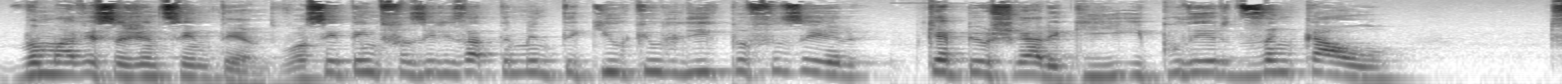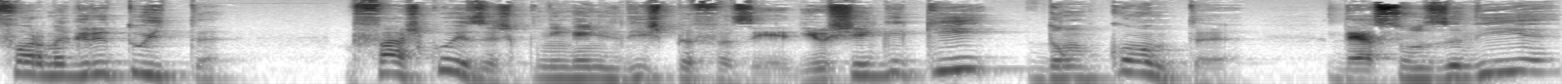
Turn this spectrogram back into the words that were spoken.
Vamos lá ver se a gente se entende. Você tem de fazer exatamente aquilo que eu lhe digo para fazer. Que é para eu chegar aqui e poder desancá-lo. De forma gratuita. Faz coisas que ninguém lhe diz para fazer. E eu chego aqui, dou-me conta dessa ousadia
